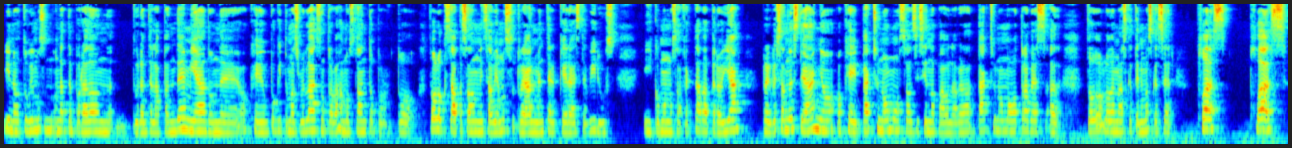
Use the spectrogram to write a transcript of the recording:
you know, tuvimos una temporada durante la pandemia donde, ok, un poquito más relax, no trabajamos tanto por todo, todo lo que estaba pasando, ni sabíamos realmente qué era este virus y cómo nos afectaba, pero ya regresando este año, ok, back to normal, estabas diciendo, Paula, ¿verdad? Back to normal otra vez, a todo lo demás que tenemos que hacer, plus plus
